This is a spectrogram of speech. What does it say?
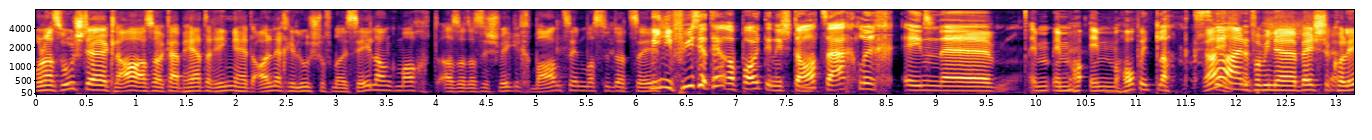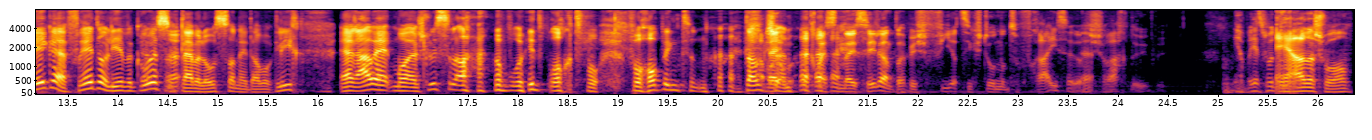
Und ansonsten, klar, also ich glaube, Herr der Ringe hat allen ein bisschen Lust auf Neuseeland gemacht. Also das ist wirklich Wahnsinn, was du dort siehst. Meine Physiotherapeutin ist tatsächlich in, äh, im, im, im Hobbitland gewesen. Ja, einer von meinen besten Kollegen, Fredo, liebe Grüße. Ich glaube, er es nicht, aber gleich. Er auch hat mal einen Schlüsselanhänger mitgebracht von, von Hobbington. Dankeschön. Aber ich weiß, in Neuseeland, da bist du 40 Stunden zu freisen, das ist recht übel. Ja, aber jetzt, Ja, das ist wahr.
